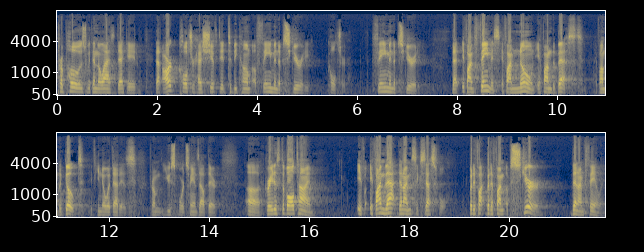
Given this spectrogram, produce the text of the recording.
proposed within the last decade that our culture has shifted to become a fame and obscurity culture. Fame and obscurity. That if I'm famous, if I'm known, if I'm the best, if I'm the GOAT, if you know what that is from you sports fans out there, uh, greatest of all time, if, if I'm that, then I'm successful. But if, I, but if I'm obscure, then I'm failing.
